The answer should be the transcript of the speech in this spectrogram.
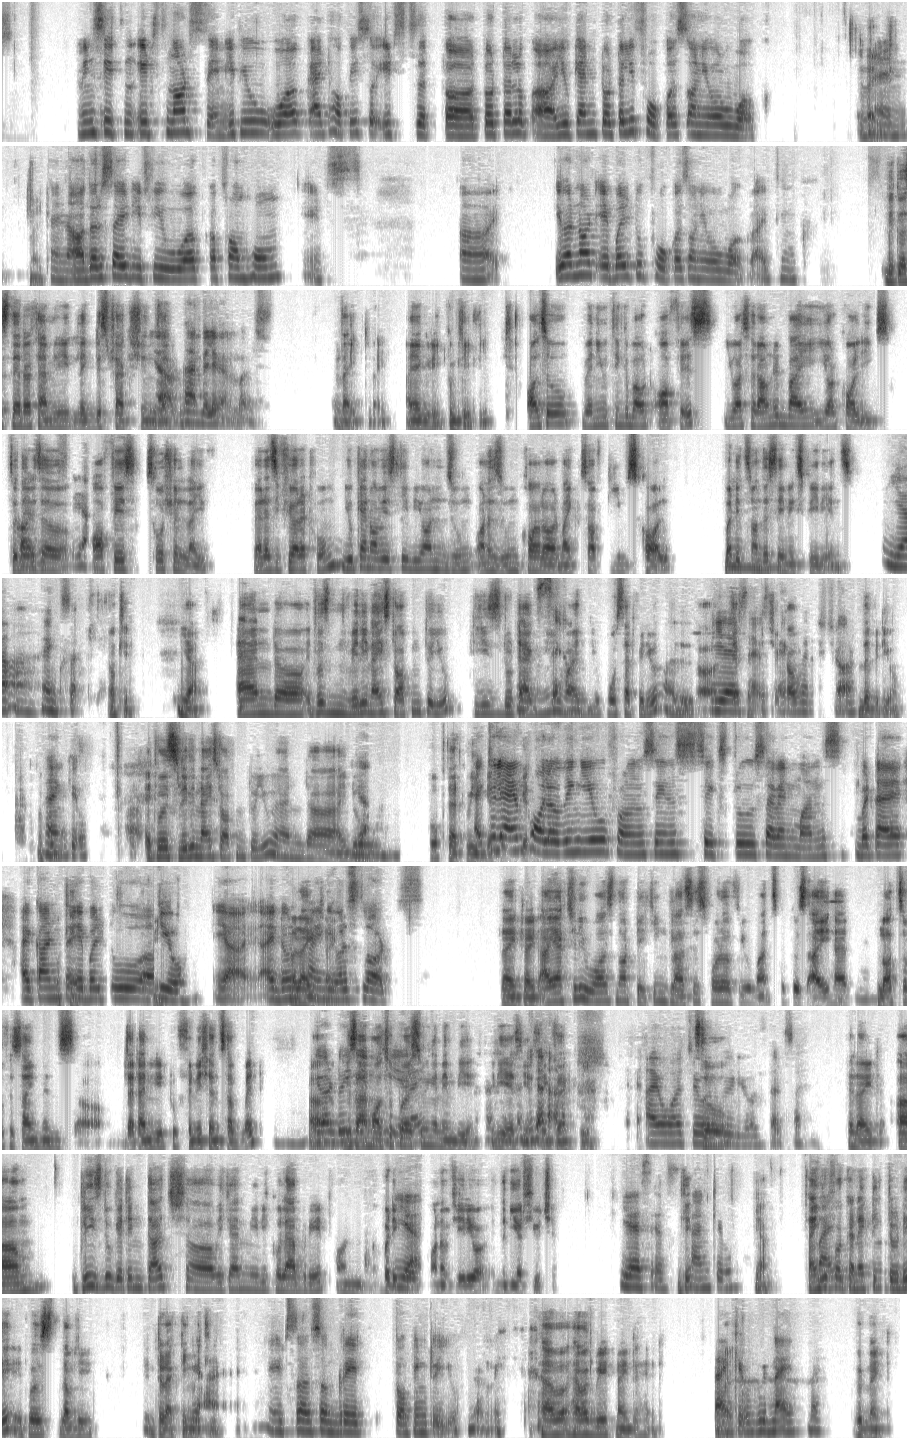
means it, it's not same. If you work at office so it's uh, total uh, you can totally focus on your work. Right. And right. and other side if you work from home it's uh, you are not able to focus on your work i think. Because there are family like distractions yeah and- family members. Right right. I agree completely. Also when you think about office you are surrounded by your colleagues. So there is a yeah. office social life whereas if you are at home you can obviously be on zoom on a zoom call or microsoft teams call but it's not the Mhm. same experience. Yeah exactly. Okay. Yeah. And uh, it was really nice talking to you. Please do tag Yes, me while you post that video. I'll uh, yes definitely yes check out sure. the video. Okay? thank you. It was really nice talking to you and uh, i do Yeah. hope that we actually i'm get following you from since six to seven months but i i can't Okay. able to uh, you yeah i don't Right, find right. your slots Right, right. I actually was not taking classes for a few months because I had lots of assignments uh, that I needed to finish and submit. you Uh, are doing because I'm also MBA, right? pursuing an MBA. Yes, yes, Yeah. exactly. i watch your So- videos that's why Right. Um, please do get in touch. Uh, we can maybe collaborate on a particular Yeah. on a video in the near future. yes yes Okay. thank you Yeah. Thank you for connecting today. It was lovely interacting with you. it's also great talking to you Have a have a great night ahead. Thank you. Good night. Bye. Good night.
